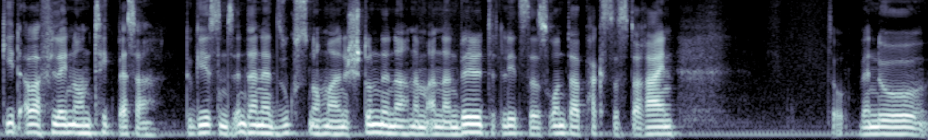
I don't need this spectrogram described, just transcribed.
geht aber vielleicht noch einen Tick besser. Du gehst ins Internet, suchst noch mal eine Stunde nach einem anderen Bild, lädst das runter, packst es da rein so, wenn du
